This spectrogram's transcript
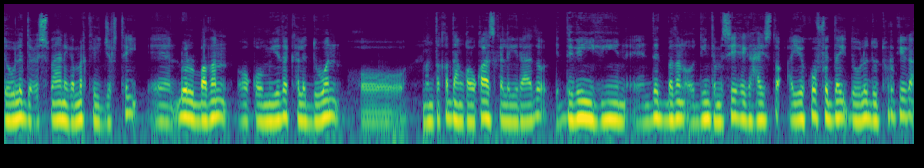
dowladda cusmaaniga markay jirtay dhul badan oo qowmiyado kala duwan oo mandaqadan qowqaaska la yiraahdo degan yihiin dad badan oo diinta masiixiga haysto ayay ku fiday dowladda turkiga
